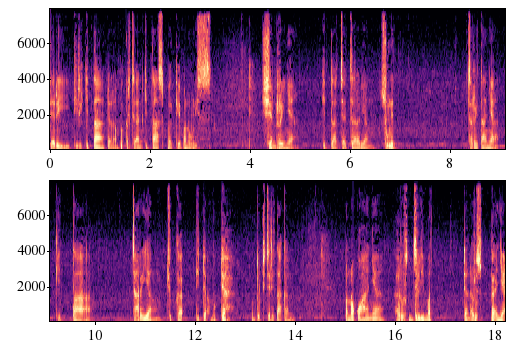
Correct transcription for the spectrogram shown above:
dari diri kita dalam pekerjaan kita sebagai penulis. Genrenya kita jajal yang sulit. Ceritanya kita cari yang juga tidak mudah untuk diceritakan penokohannya harus jelimet dan harus banyak.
